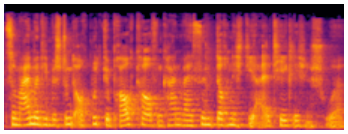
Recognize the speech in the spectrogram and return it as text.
Zumal man die bestimmt auch gut gebraucht kaufen kann, weil es sind doch nicht die alltäglichen Schuhe.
